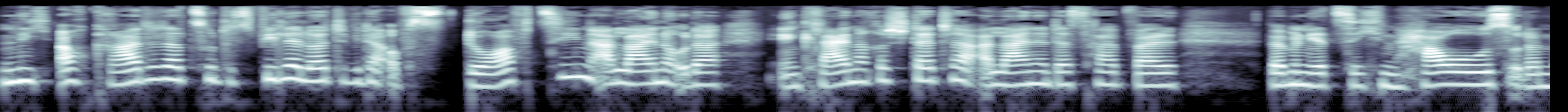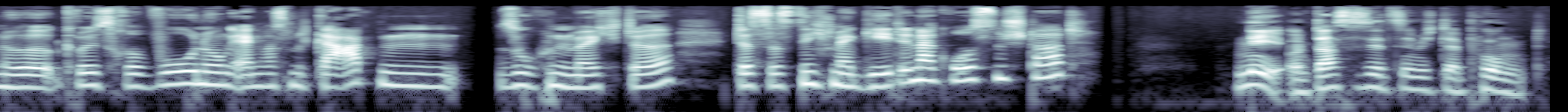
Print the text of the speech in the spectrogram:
nicht auch gerade dazu, dass viele Leute wieder aufs Dorf ziehen, alleine oder in kleinere Städte, alleine deshalb, weil wenn man jetzt sich ein Haus oder eine größere Wohnung, irgendwas mit Garten suchen möchte, dass das nicht mehr geht in einer großen Stadt? Nee, und das ist jetzt nämlich der Punkt.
